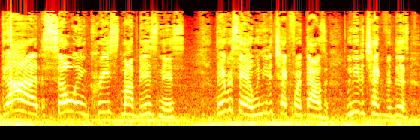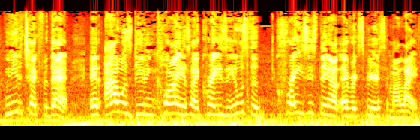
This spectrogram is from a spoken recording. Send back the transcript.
God so increased my business. They were saying we need to check for a thousand. We need to check for this. We need to check for that. And I was getting clients like crazy. It was the craziest thing I've ever experienced in my life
